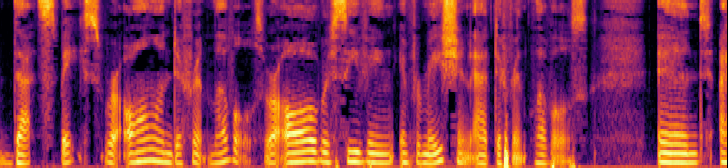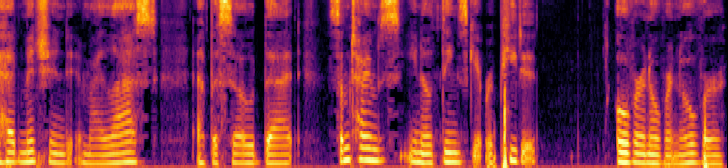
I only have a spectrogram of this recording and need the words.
that space. We're all on different levels. We're all receiving information at different levels. And I had mentioned in my last episode that sometimes, you know, things get repeated over and over and over.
